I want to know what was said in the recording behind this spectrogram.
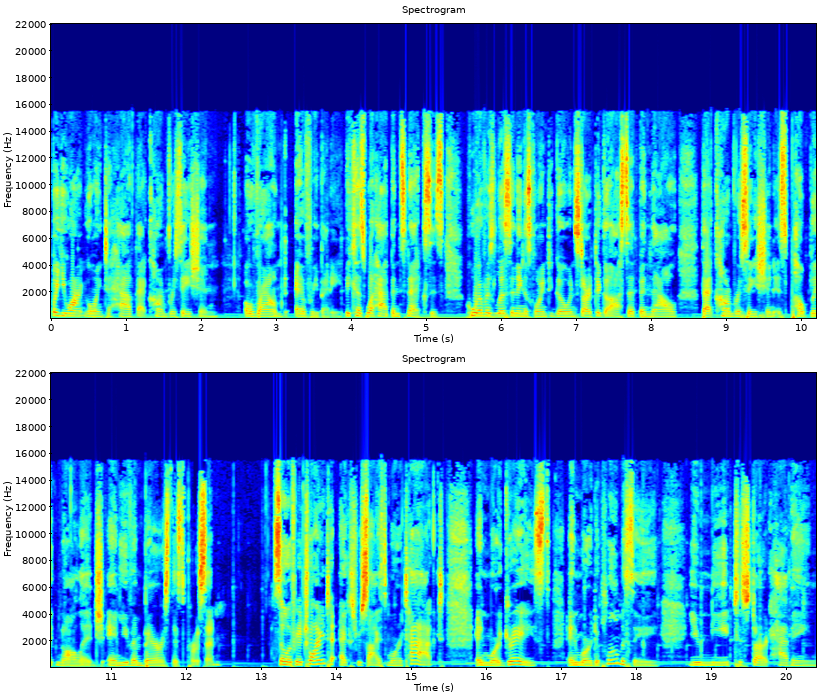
but you aren't going to have that conversation around everybody because what happens next is whoever's listening is going to go and start to gossip, and now that conversation is public knowledge and you've embarrassed this person. So, if you're trying to exercise more tact and more grace and more diplomacy, you need to start having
